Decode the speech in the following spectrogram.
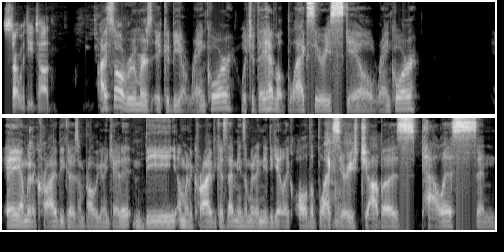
Start with you, Todd. I saw rumors it could be a Rancor, which if they have a Black Series scale Rancor, A, I'm going to cry because I'm probably going to get it. And B, I'm going to cry because that means I'm going to need to get like all the Black Series Jabba's Palace. And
